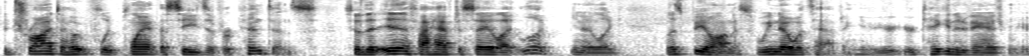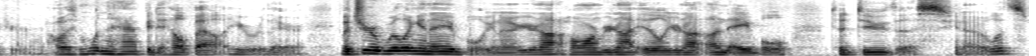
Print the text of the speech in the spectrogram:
to try to hopefully plant the seeds of repentance so that if I have to say, like, look, you know, like, let's be honest, we know what's happening here. You're, you're taking advantage of me. If you're, I was more than happy to help out here or there, but you're willing and able. You know, you're not harmed, you're not ill, you're not unable to do this. You know, let's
